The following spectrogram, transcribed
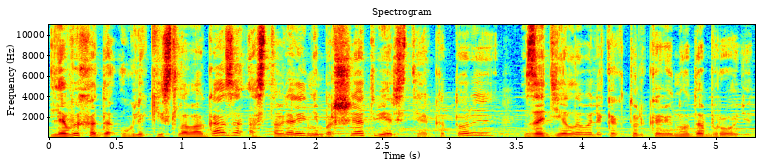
Для выхода углекислого газа оставляли небольшие отверстия, которые заделывали, как только вино добродит.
